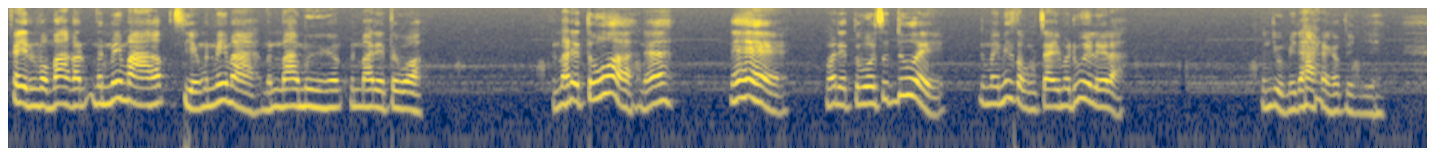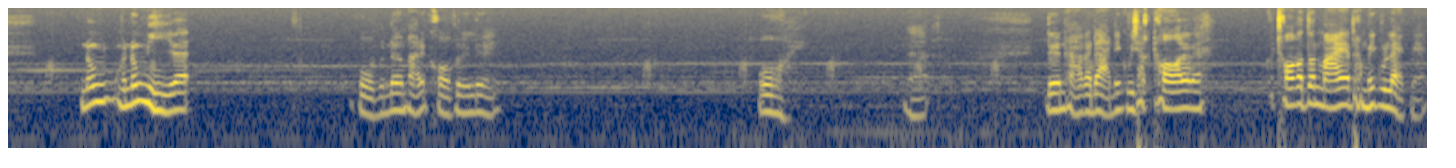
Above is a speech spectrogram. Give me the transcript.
ใครเห็นมือนผมบ้างครับ มันไม่มาครับ เสียงมันไม่มา มันมามือครับ มันมาแต่ตัว มันมาแต่ตัวนะแน่มาแต่ตัวซะด้วยทำไมไม่ส่งใจมาด้วยเลยล่ะ มันอยู่ไม่ได้นะครับอย่างนี้มันต้องมันต้องหนีแล้ว อ้โหมันเริ่มหาคอขึ้นเรื่อยๆ โอ้ยนะฮะเดินหากระดาษนี่กูชักท้อแล้วนะท้อกับต้นไม้ทำให้กูแหลกเนี่ย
